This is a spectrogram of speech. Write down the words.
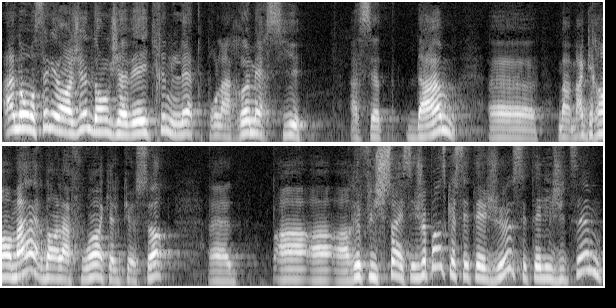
annoncé l'Évangile. Donc, j'avais écrit une lettre pour la remercier à cette dame, euh, ma, grand-mère dans la foi en quelque sorte, euh, en, en, réfléchissant ainsi. Je pense que c'était juste, c'était légitime,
